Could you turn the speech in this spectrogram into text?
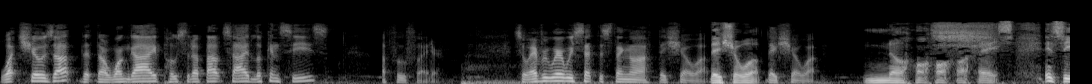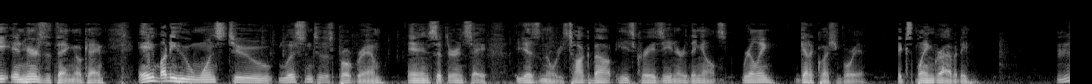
What shows up that the one guy posted up outside looking sees? A Foo Fighter. So everywhere we set this thing off, they show up. They show up. They show up. Nice. And see, and here's the thing, okay? Anybody who wants to listen to this program and sit there and say, he doesn't know what he's talking about, he's crazy and everything else. Really? Got a question for you. Explain gravity. Hmm?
